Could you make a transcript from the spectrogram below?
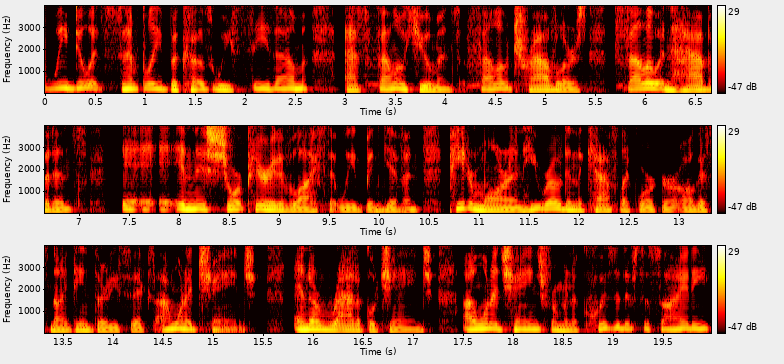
We do it simply because we see them as fellow humans, fellow travelers, fellow inhabitants in this short period of life that we've been given. Peter Maurin, he wrote in the Catholic Worker, August 1936, I want to change and a radical change. I want to change from an acquisitive society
